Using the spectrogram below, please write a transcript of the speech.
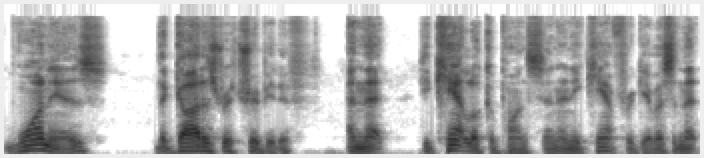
one is that God is retributive and that he can't look upon sin and he can't forgive us, and that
